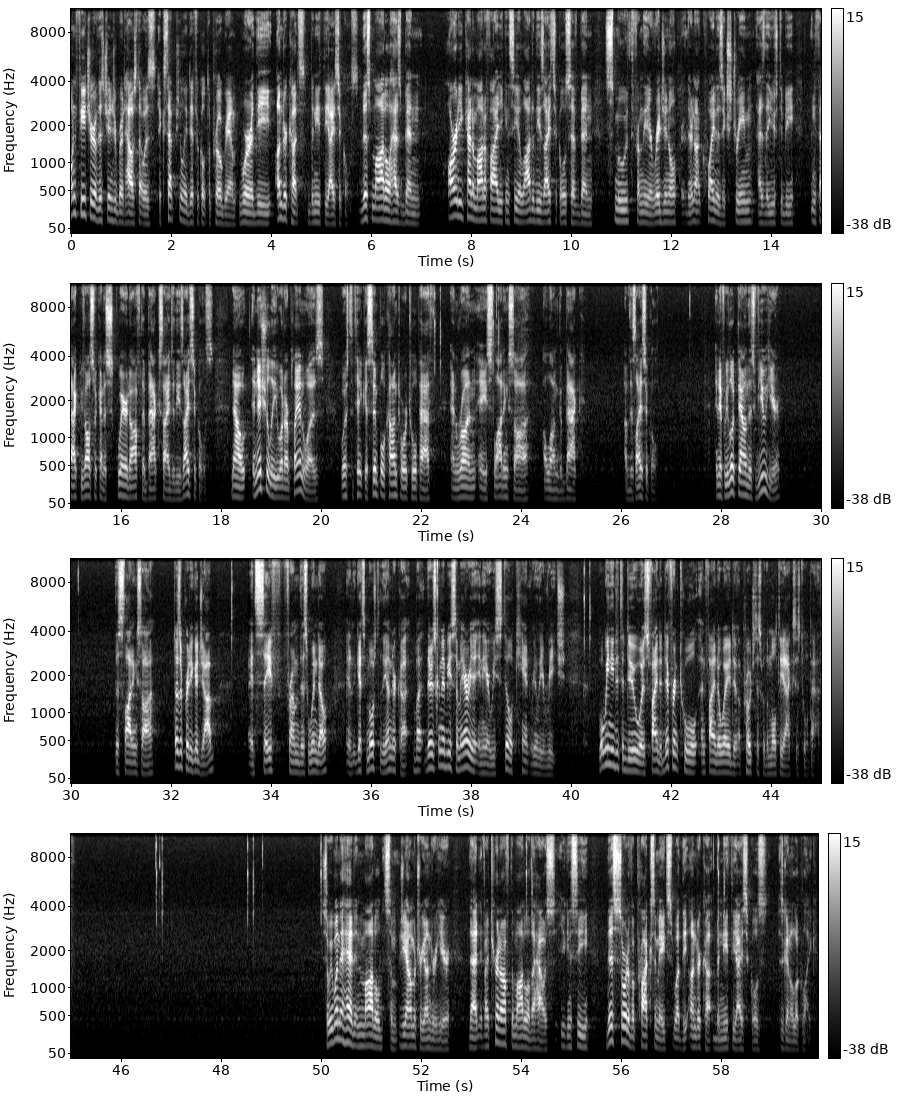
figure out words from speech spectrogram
One feature of this gingerbread house that was exceptionally difficult to program were the undercuts beneath the icicles. This model has been already kind of modified. You can see a lot of these icicles have been smoothed from the original. They're not quite as extreme as they used to be. In fact, we've also kind of squared off the back sides of these icicles. Now, initially what our plan was, was to take a simple contour toolpath and run a slotting saw along the back of this icicle. And if we look down this view here, this slotting saw does a pretty good job. It's safe from this window. It gets most of the undercut, but there's going to be some area in here we still can't really reach. What we needed to do was find a different tool and find a way to approach this with a multi-axis toolpath. So we went ahead and modeled some geometry under here that if I turn off the model of the house, you can see this sort of approximates what the undercut beneath the icicles is going to look like.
